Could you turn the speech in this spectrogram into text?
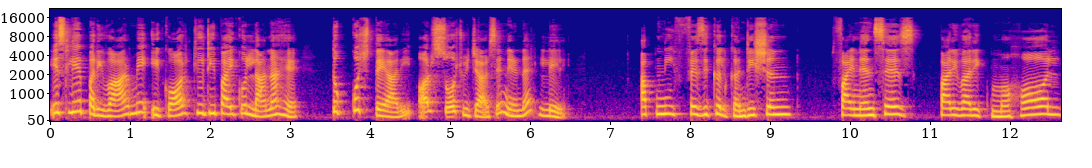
इसलिए परिवार में एक और क्यूटी पाई को लाना है तो कुछ तैयारी और सोच विचार से निर्णय ले अपनी फ़िज़िकल कंडीशन फाइनेंसेस पारिवारिक माहौल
